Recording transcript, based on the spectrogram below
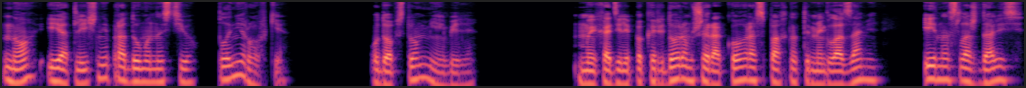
но и отличной продуманностью планировки, удобством мебели. Мы ходили по коридорам широко распахнутыми глазами и наслаждались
